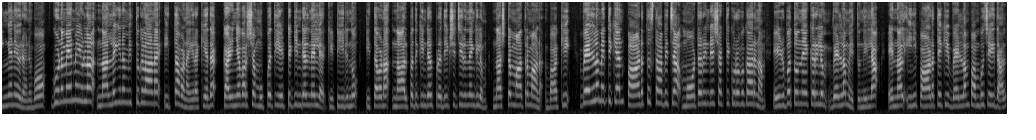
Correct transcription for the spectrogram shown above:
ഇങ്ങനെയൊരു അനുഭവം. ഗുണമേന്മയുള്ള നല്ല ഇനം വിത്തുകളാണ് ഇത്തവണ ഇറക്കിയത്. കഴിഞ്ഞ വർഷം മുപ്പത്തിയെട്ട് കിൻഡൽ നെല്ല് കിട്ടിയിരുന്നു. ഇത്തവണ നാൽപ്പത് കിൻഡൽ പ്രതീക്ഷിച്ചിരുന്നെങ്കിലും നഷ്ടം മാത്രമാണ് ബാക്കി. വെള്ളം എത്തിക്കാൻ പാടത്ത് സ്ഥാപിച്ച മോട്ടറിന്റെ ശക്തിക്കുറവ് കാരണം എഴുപത്തൊന്ന് ഏക്കറിലും വെള്ളം എത്തുന്നില്ല. എന്നാൽ ഇനി പാടത്തേക്ക് വെള്ളം പമ്പ് ചെയ്താൽ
